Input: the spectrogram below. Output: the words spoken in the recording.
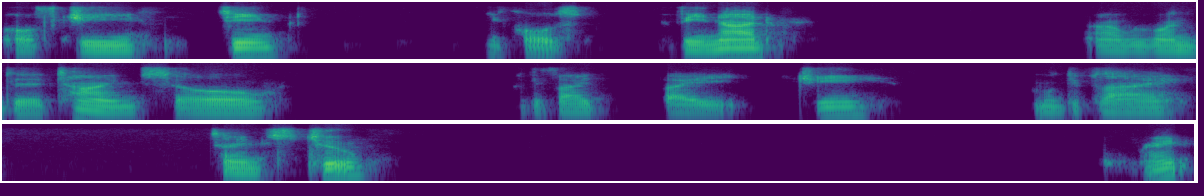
of g t equals v naught. Uh, we want the time, so divide by g, multiply times two, right?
